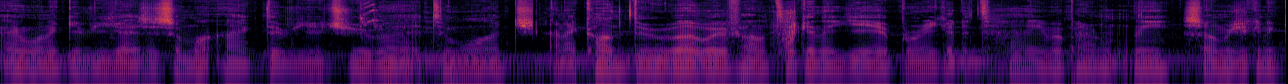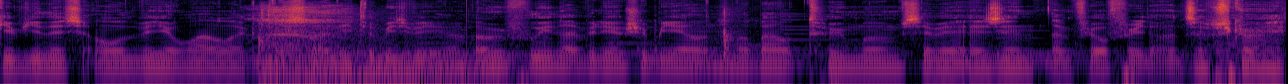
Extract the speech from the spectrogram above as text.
I want to give you guys a somewhat active YouTuber to watch, and I can't do that without taking a year break at a time, apparently. So I'm just gonna give you this old video while I work on the Slendytubbies video. Hopefully that video should be out in about two months. If it isn't, then feel free to unsubscribe.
